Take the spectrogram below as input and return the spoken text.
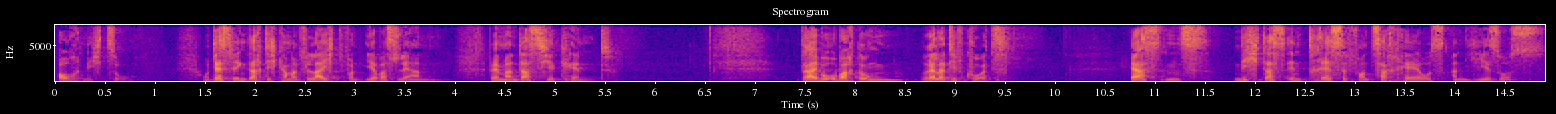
auch nicht so. Und deswegen dachte ich, kann man vielleicht von ihr was lernen, wenn man das hier kennt. Drei Beobachtungen, relativ kurz. Erstens, nicht das Interesse von Zachäus an Jesus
